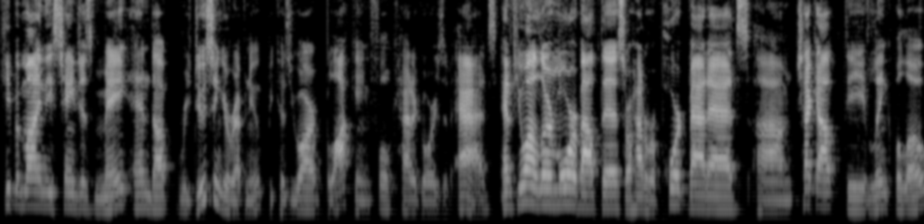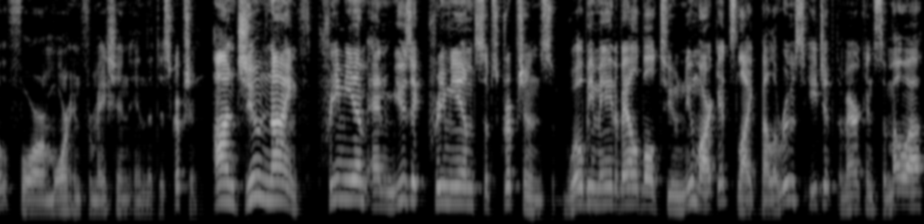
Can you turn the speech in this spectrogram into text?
Keep in mind these changes may end up reducing your revenue because you are blocking full categories of ads. And if you want to learn more about this or how to report bad ads, um, check out the link below for more information in the description. On June 9th, premium and music premium subscriptions will be made available to new markets like Belarus, Egypt, American Samoa,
